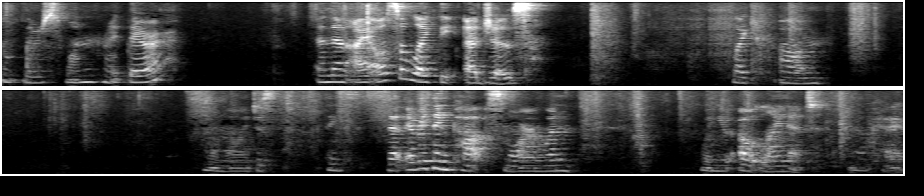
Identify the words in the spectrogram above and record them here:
oh, there's one right there. And then I also like the edges, like, um, I don't know, I just think that everything pops more when, when you outline it. Okay.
